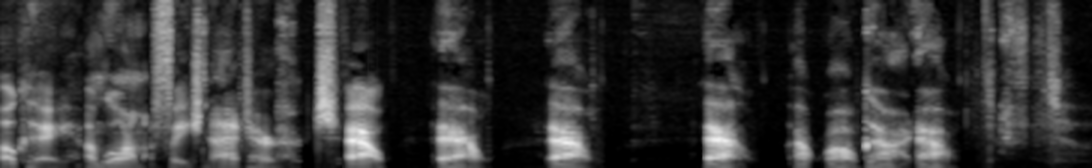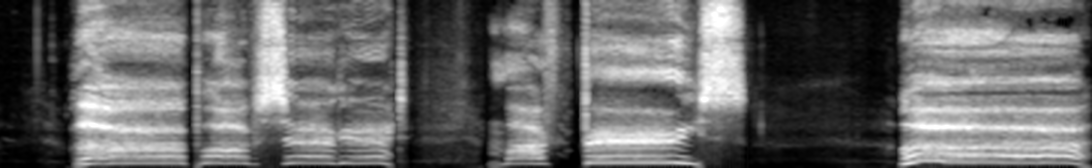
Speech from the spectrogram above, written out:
Okay, I'm going on my face now. That hurts. Ow. Ow. Ow. Ow. Ow. Oh, God. Ow. Ah, Bob Saget! My face! Ah!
